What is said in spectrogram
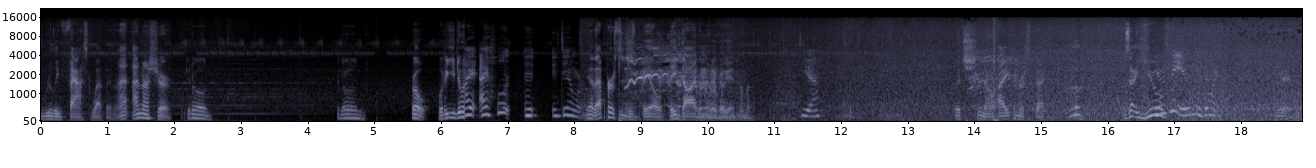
really fast weapon. I I'm not sure. Get on. Get on. Bro, what are you doing? I I hold it. It didn't work. Yeah, that person just bailed. They died and they're like, okay, come on. Yeah. Which, you know, I can respect. Was that you? It was me. It was me. Don't worry. Okay.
